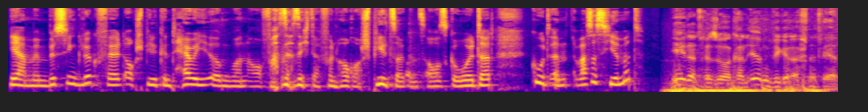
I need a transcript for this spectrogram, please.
Ja, mit ein bisschen Glück fällt auch Spielkind Harry irgendwann auf, was er sich da für ein Horrorspielzeug ins Haus geholt hat. Gut, ähm, was ist hiermit? Jeder Tresor kann irgendwie geöffnet werden.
